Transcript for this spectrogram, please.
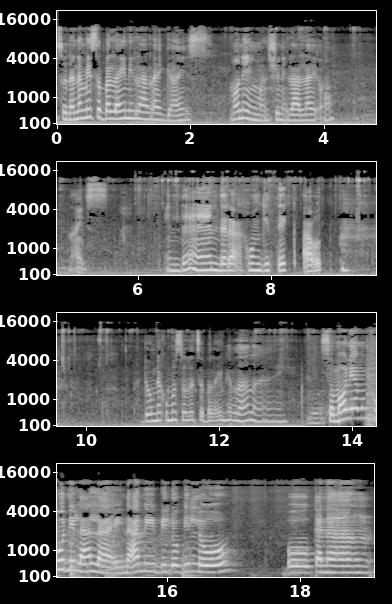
So, nanami sa balay ni Lalay, guys. Mo na yung mansion ni Lalay, oh. Nice. And then, dara akong gitik out. Padong na kumusulod sa balay ni Lalay. So, mo na among food ni Lalay. Naami bilo-bilo o kanang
